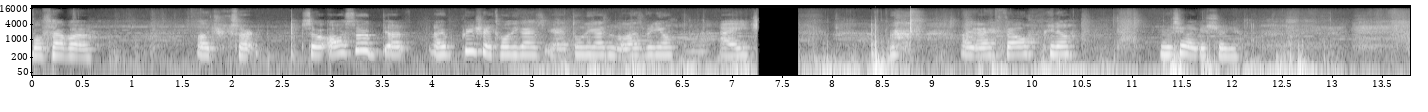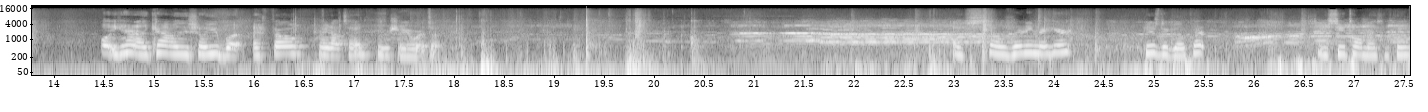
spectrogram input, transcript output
Both have a electric start. So also, uh, I'm pretty sure I told you guys. Yeah, I told you guys in the last video. I like I fell. You know. Let me see if I can show you. Well, you can't, I can't really show you, but I fell right outside. Let me show you where it's at. Oh, I was running right here. Here's the go-kart. So you see it's all nice and crazy.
